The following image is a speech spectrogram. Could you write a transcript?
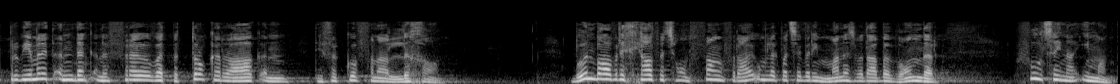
ek probeer net indink in 'n vrou wat betrokke raak in die verkoop van haar liggaam. Boonbehalwe die geld wat sy ontvang vir daai oomblik wat sy by die man is wat haar bewonder, voel sy na iemand.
